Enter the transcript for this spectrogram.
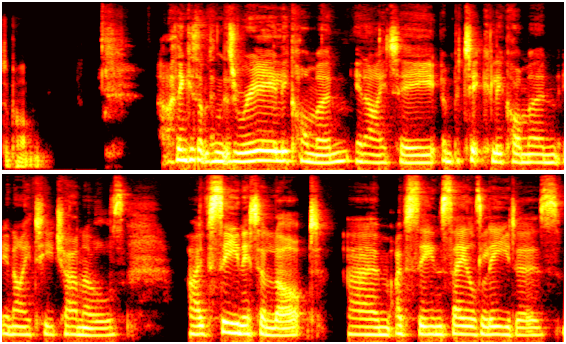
department? I think it's something that's really common in IT and particularly common in IT channels. I've seen it a lot. Um, I've seen sales leaders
